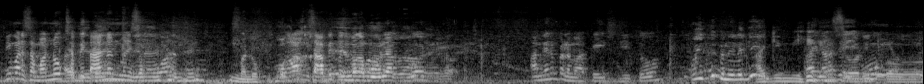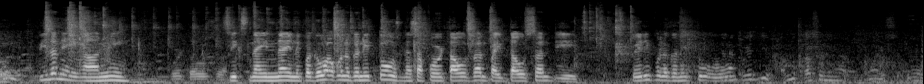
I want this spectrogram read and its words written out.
Di man sa manok, sa bitanan man sa kuwan. Manok. Mukha, isabit pa yung mga bulak. God. Ah, meron pala mga cage dito. Uy, di ba nilagay? Ay, nasa Sorry po. Pila na yung ani? 4,000. 699. Nagpagawa ako ng ganito. Nasa 4,000, 5,000 eh. Pwede pala ganito oh. Pwede. Ano kaso nga? Mga screen.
